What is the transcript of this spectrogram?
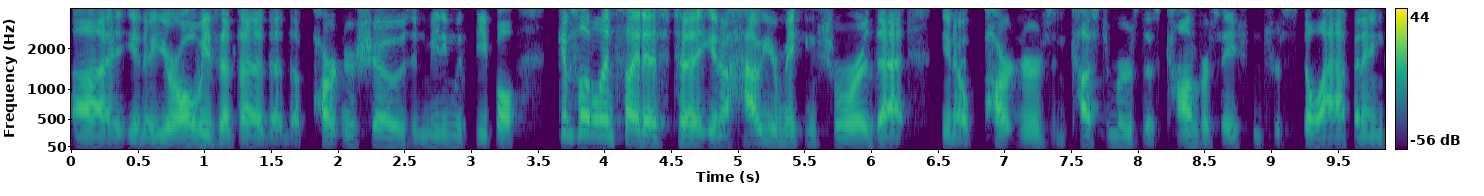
uh, you know, you're always at the, the, the partner shows and meeting with people. Give us a little insight as to you know how you're making sure that you know partners and customers, those conversations are still happening.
